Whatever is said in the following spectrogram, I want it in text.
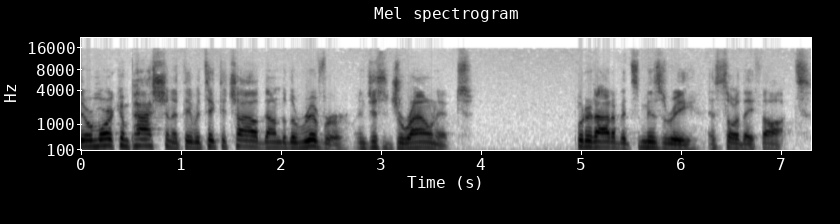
they were more compassionate, they would take the child down to the river and just drown it, put it out of its misery, as so they thought.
